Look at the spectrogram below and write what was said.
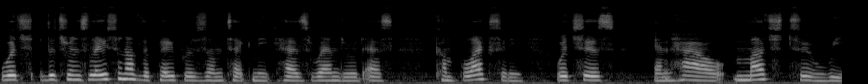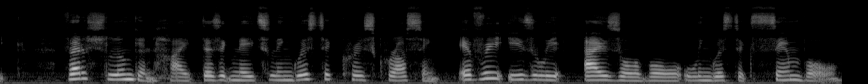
which the translation of the papers on technique has rendered as complexity, which is and how much too weak. Verschlungenheit designates linguistic crisscrossing. Every easily isolable linguistic symbol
